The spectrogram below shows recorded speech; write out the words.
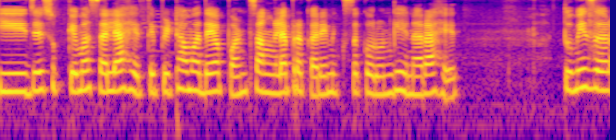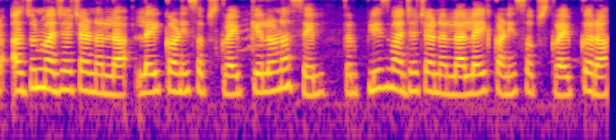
की जे सुके मसाले आहेत ते पिठामध्ये आपण चांगल्या प्रकारे मिक्स करून घेणार आहेत. तुम्ही जर अजून माझ्या चॅनलला लाईक आणि सबस्क्राईब केलं नसेल तर प्लीज माझ्या चॅनलला लाईक आणि सबस्क्राईब करा.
